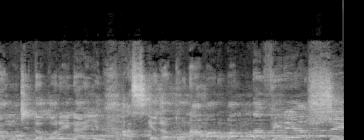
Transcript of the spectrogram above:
লাঞ্ছিত করি নাই। আজকে যখন আমার বান্দা ফিরে আসছি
